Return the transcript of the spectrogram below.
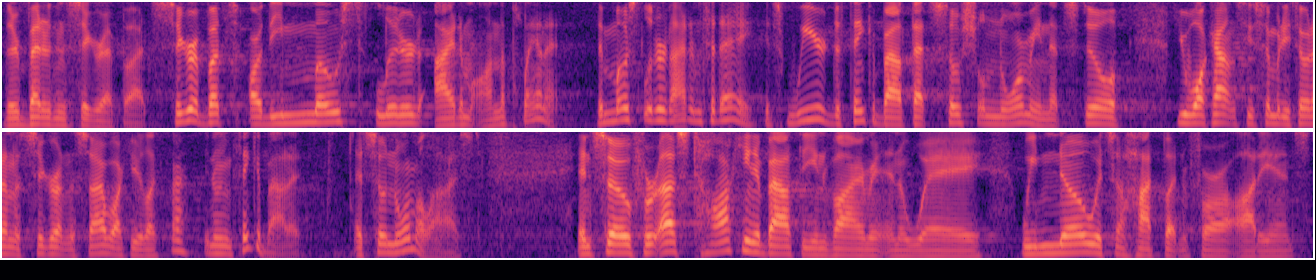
they're better than cigarette butts. Cigarette butts are the most littered item on the planet the most littered item today. It's weird to think about that social norming that still, you walk out and see somebody throw down a cigarette on the sidewalk, you're like, eh, you don't even think about it. It's so normalized. And so, for us talking about the environment in a way, we know it's a hot button for our audience.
